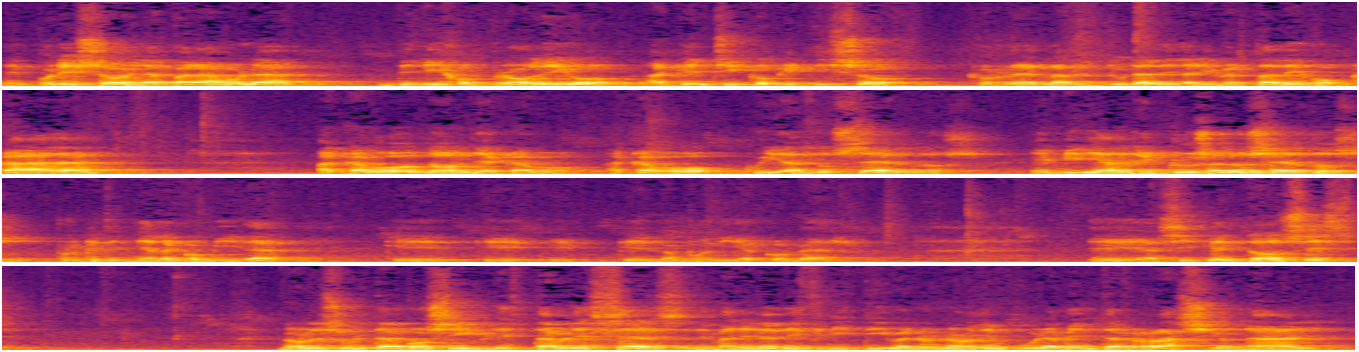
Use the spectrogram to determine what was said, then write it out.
eh, por eso en la parábola del hijo pródigo, aquel chico que quiso correr la aventura de la libertad desbocada, acabó, ¿dónde acabó? Acabó cuidando cerdos, envidiando incluso a los cerdos porque tenían la comida que, él no podía comer. Eh, así que entonces no resulta posible establecerse de manera definitiva en un orden puramente racional,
